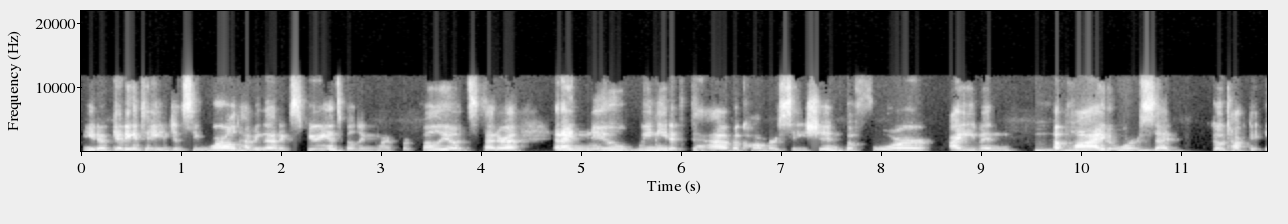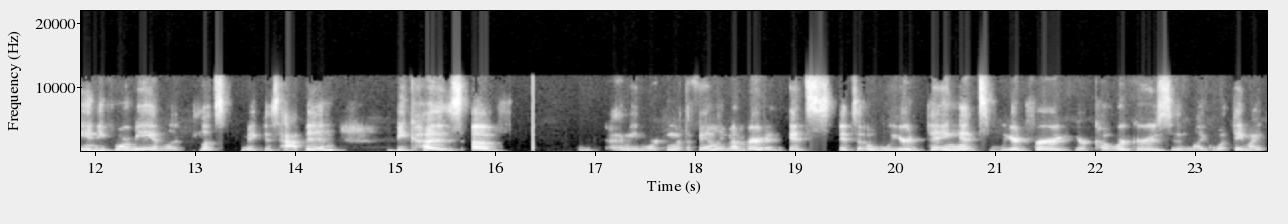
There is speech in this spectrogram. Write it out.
you know, getting into agency world, having that experience, building my portfolio, etc. And I knew we needed to have a conversation before I even Mhm, applied or mhm. said go talk to Andy for me and let let's make this happen because of I mean working with a family member it's it's a weird thing it's weird for your coworkers and like what they might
